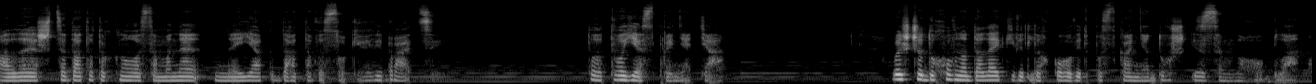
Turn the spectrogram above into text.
Але ж ця дата торкнулася мене не як дата високих вібрацій, то твоє сприйняття. Ви ще духовно далекі від легкого відпускання душ із земного плану.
